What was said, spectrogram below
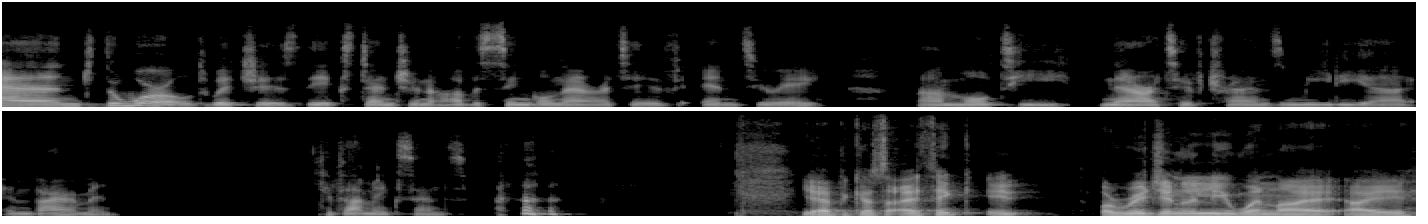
and the world, which is the extension of a single narrative into a, a multi-narrative transmedia environment. if that makes sense. yeah, because I think it originally when I, I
